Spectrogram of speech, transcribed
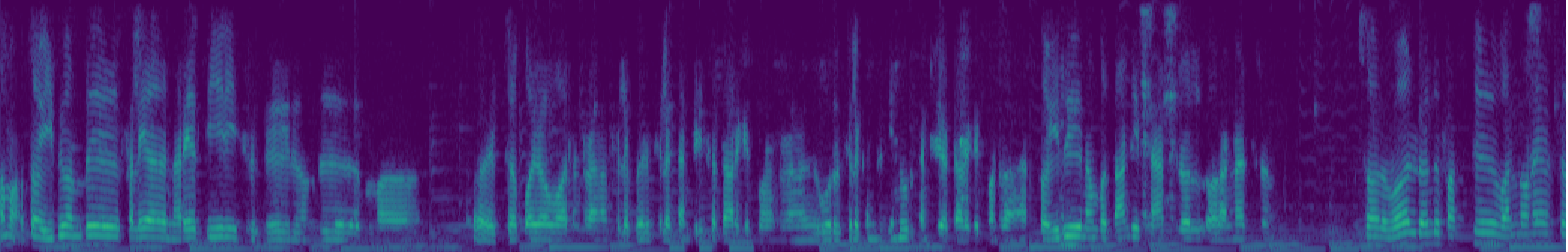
ஆமா ஸோ இது வந்து சிலைய நிறைய தியரிஸ் இருக்கு. இது வந்து இட்ஸ் பயோவார்ன்றாங்க சில பேர் சில கண்ட்ரிஸை டார்கெட் பண்றாங்க. ஒரு சில கண்ட்ரி இன்னொரு கண்ட்ரியை டார்கெட் பண்றாங்க. ஸோ இது நம்ம தாண்டி நேச்சுரல் ஒரு அந்நேச்சுரல் ஸோ அந்த வேர்ல்டு வந்து ஃபர்ஸ்ட் வந்தோடனே so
